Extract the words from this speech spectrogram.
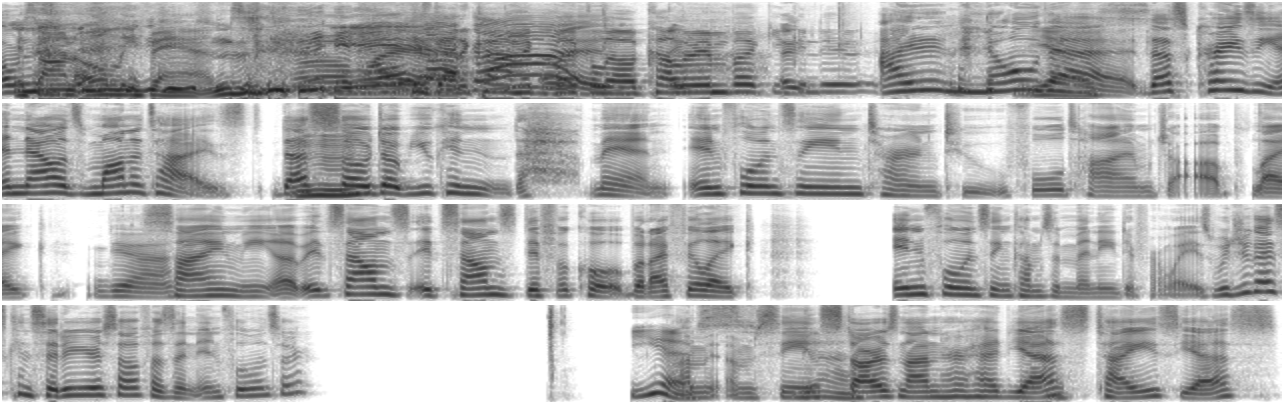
Oh, It's on. OnlyFans. Oh my He's got a comic book, a little coloring book you can do. I didn't know Yes. that. That's crazy. And now it's monetized. That's Mhm. so dope. You can, man, influencing turned to full time job. Like, Yeah. sign me up. It sounds it sounds difficult, but I feel like influencing comes in many different ways. Would you guys consider yourself as an influencer? Yes. I'm, I'm seeing Yeah. stars nodding her head. Yes, Thais. Yes.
